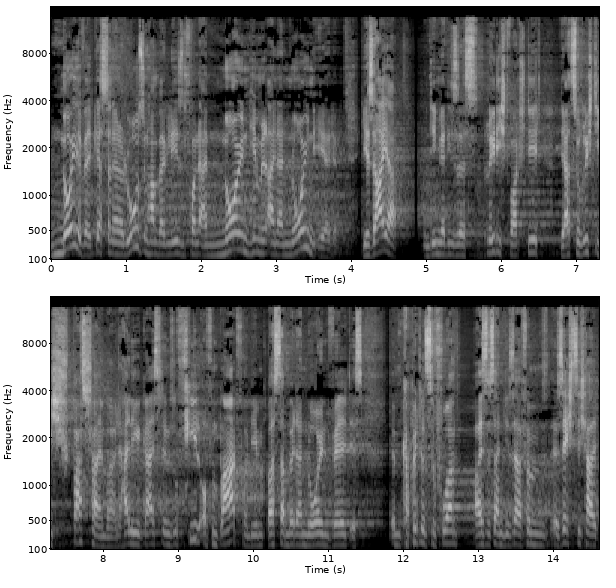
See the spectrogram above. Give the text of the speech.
neue Welt. Gestern in der Losung haben wir gelesen von einem neuen Himmel, einer neuen Erde. Jesaja in dem ja dieses Predigtwort steht, der hat so richtig Spaß scheinbar. Der Heilige Geist hat ihm so viel offenbart von dem, was dann bei der neuen Welt ist. Im Kapitel zuvor heißt es an Jesaja 65 halt,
